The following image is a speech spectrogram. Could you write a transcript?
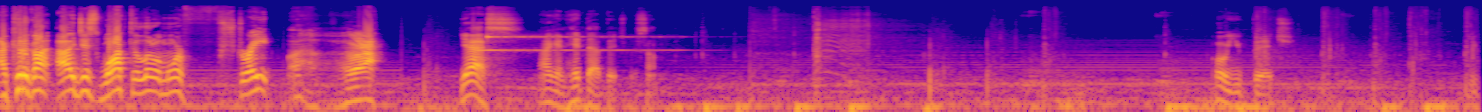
I could have gone. I just walked a little more straight. yes, I can hit that bitch with something. Oh, you bitch. You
